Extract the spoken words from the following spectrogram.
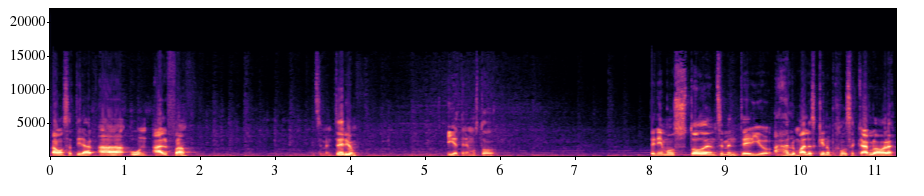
Vamos a tirar a un alfa. En cementerio. Y ya tenemos todo. Tenemos todo en cementerio. Ah, lo malo es que no podemos sacarlo ahora.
